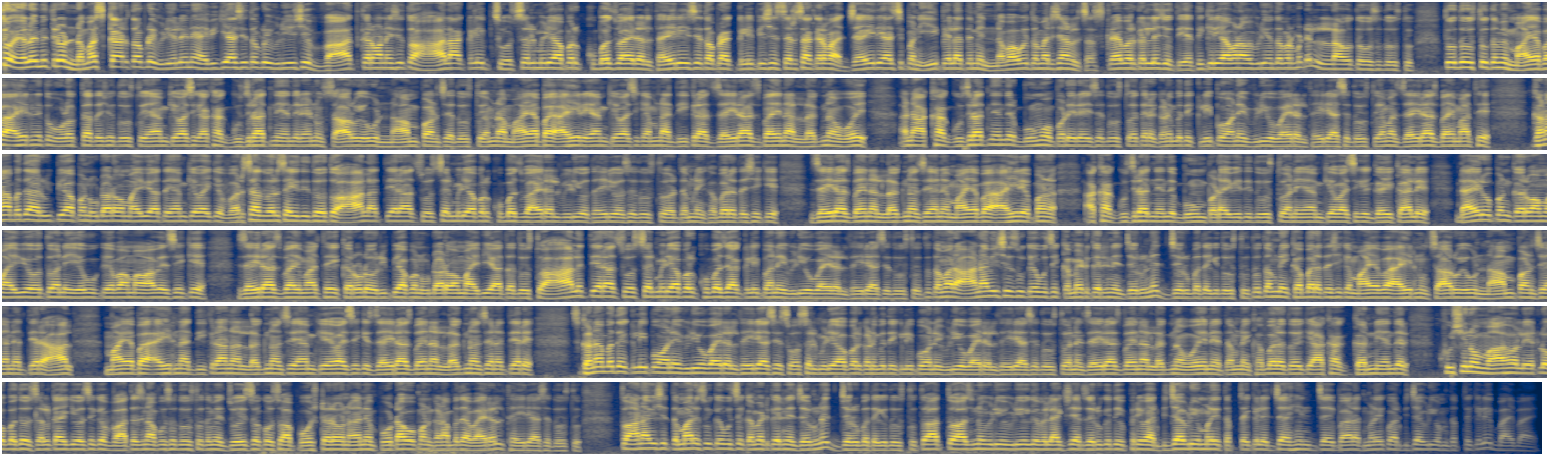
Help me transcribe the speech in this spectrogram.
તો હેલો મિત્રો, નમસ્કાર. તો આપણે વીડિયો લઈને આવી ગયા છીએ. તો આપણે વીડિયો વિશે વાત કરવાની છે. તો હાલ આ ક્લિપ સોશિયલ મીડિયા પર ખૂબ જ વાયરલ થઈ રહી છે. તો આપણે આ ક્લિપ વિશે ચર્ચા કરવા જઈ રહ્યા છીએ. પણ એ પહેલાં તમે નવા હોય તો અમારી ચેનલ સબસ્ક્રાઈબર કરી લેજો. તેથી કરી આવવાના વીડિયો તમારા માટે લાવતો હશો દોસ્તો. તો દોસ્તો, તમે માયાભાઈ આહિરને તો ઓળખતા થશો દોસ્તો. એમ કહેવાય છે કે આખા ગુજરાતની અંદર એનું સારું એવું નામ પણ છે, દોસ્તો. એમના માયાભાઈ આહિર એમ કહેવાય છે કે એમના દીકરા જયરાજભાઈના લગ્ન હોય અને આખા ગુજરાતની અંદર બૂમો પડી રહી છે, દોસ્તો. અત્યારે ઘણી બધી ક્લિપો અને વીડિયો વાયરલ થઈ રહ્યા છે, દોસ્તો. એમાં જયરાજભાઈ માથે ઘણા બધા રૂપિયા પણ ઉડાડવામાં આવ્યા હતા. એમ કહેવાય કે વરસાદ વરસાવી દીધો હતો. હાલ અત્યારે આ સોશિયલ મીડિયા પર ખૂબ જ વાયરલ વીડિયો થઈ રહ્યો છે દોસ્તો. તમને ખબર જ હશે કે જયરાજભાઈના લગ્ન છે અને માયાભાઈ આહિરે પણ આખા ગુજરાતની અંદર બૂમ પડાવી હતી દોસ્તો. અને એમ કહેવાય છે કે ગઈકાલે ડાયરો પણ કરવામાં આવ્યો હતો અને એવું કહેવામાં આવે છે કે જયરાજભાઈ માથે કરોડો રૂપિયા પણ ઉડાડવામાં આવ્યા હતા દોસ્તો. હાલ અત્યારે આ સોશિયલ મીડિયા પર ખૂબ જ આ ક્લિપ અને વીડિયો વાયરલ થઈ રહ્યા છે દોસ્તો. તો તમારા આના વિશે શું કહેવું છે? કમેન્ટ કરીને જરૂર ને જરૂર બતાવી દોસ્તો. તો તમને ખબર હતી કે માયાભાઈ આહિરનું સારું એવું નામ પણ છે અને અત્યારે હાલ માયાભાઈ આહિરના દીકરાના લગ્ન છે. એમ કહેવાય છે કે જયરાજભાઈના લગ્ન છે અને અત્યારે ઘણા બધા ક્લિપો અને વીડિયો વાયરલ થઈ રહ્યા છે. સોશિયલ મીડિયા ઉપર ઘણી બધી ક્લિપો અને વીડિયો વાયરલ થઈ રહ્યા છે દોસ્તો. અને જયરાજભાઈના લગ્ન હોય ને તમને ખબર જ હોય કે આખા ઘરની અંદર ખુશીનો માહોલ એટલો બધો છલકાઈ ગયો છે કે વાત જ ના પૂછો દોસ્તો. તમે જોઈ શકો છો આ પોસ્ટરો અને ફોટાઓ પણ ઘણા બધા વાયરલ થઈ રહ્યા છે દોસ્તો. તો આના વિશે તમારે શું કહેવું છે? કમેન્ટ કરીને જરૂર ને જરૂર બતાવી દોસ્તો. તો આજ તો આજનો વીડિયો. વીડિયો ગમે લાઈક, શેર જરૂર કરી ફરી વાર બીજા વીડિયો મળી તબ તક કે લીએ જય હિન્દ જય ભારત મળે એકવાર બીજા વિડીયોમાં તબ તક કે લીએ બાય બાય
